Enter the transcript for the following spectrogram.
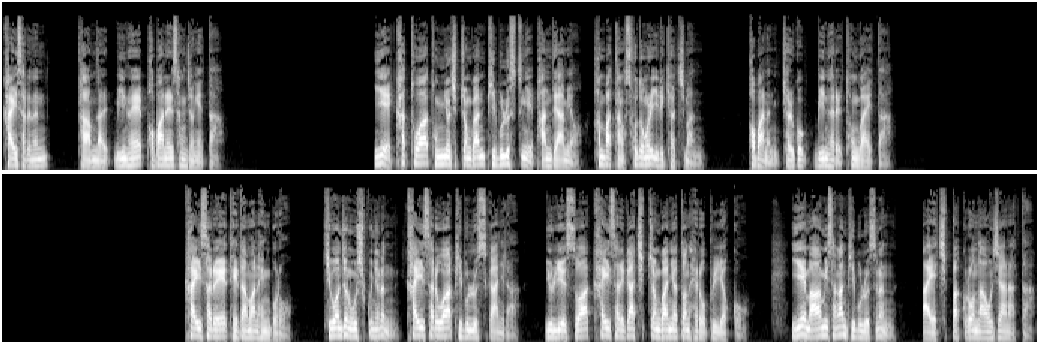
카이사르는 다음날 민회 법안을 상정했다. 이에 카토와 동료 집정관 비블루스 등이 반대하며 한바탕 소동을 일으켰지만 법안은 결국 민회를 통과했다. 카이사르의 대담한 행보로 기원전 59년은 카이사르와 비블루스가 아니라 율리우스와 카이사르가 집정관이었던 해로 불렸고 이에 마음이 상한 비블루스는 아예 집 밖으로 나오지 않았다.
